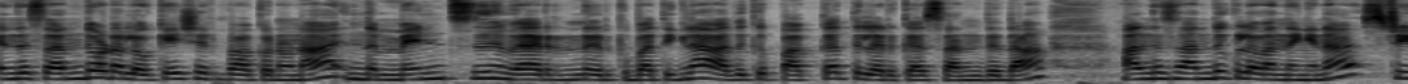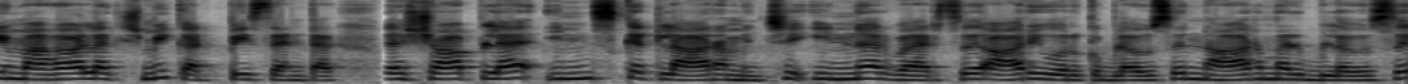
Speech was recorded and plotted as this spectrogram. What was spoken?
இந்த சந்தோட லொக்கேஷன் பார்க்கணுன்னா இந்த மென்ஸ் வேர்னு இருக்குது பார்த்தீங்களா அதுக்கு பக்கத்தில் இருக்க சந்து தான். அந்த சந்துக்குள்ளே வந்தீங்கன்னா Shri Mahalakshmi cut piece centre இந்த ஷாப்பில் இன்ஸ்கட்டில் ஆரம்பித்து inner wears aari work blouse normal blouse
